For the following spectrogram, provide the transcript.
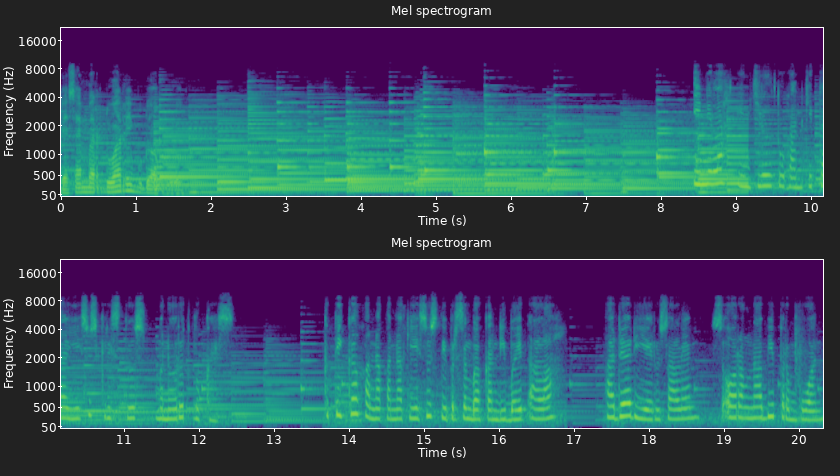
Desember 2020 Inilah Injil Tuhan kita Yesus Kristus menurut Lukas. Ketika kanak-kanak Yesus dipersembahkan di bait Allah, ada di Yerusalem seorang nabi perempuan,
